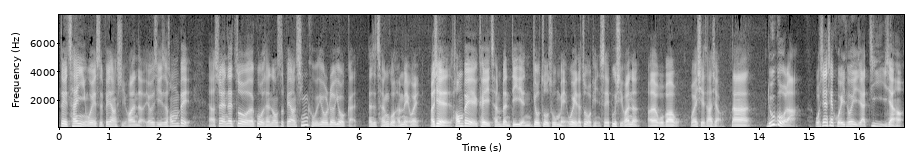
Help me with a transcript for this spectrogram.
对餐饮我也是非常喜欢的，尤其是烘焙啊，虽然在做的过程中是非常辛苦，又热又赶。但是成果很美味，而且烘焙可以成本低廉又做出美味的作品，谁不喜欢呢？好的，我不知道我在写啥小。那如果啦，我现在先回推一下，记忆一下哈。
